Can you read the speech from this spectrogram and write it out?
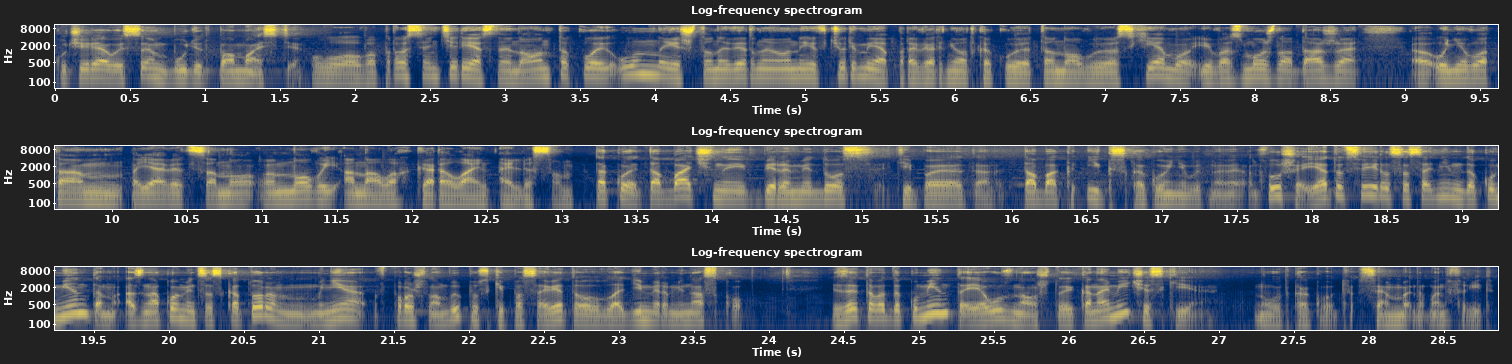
Кучерявый Сэм будет по масти. О, вопрос интересный, но он такой умный, что, наверное, он и в тюрьме провернет какую-то новую схему, и, возможно, даже э, у него там появится но, новый аналог Каролайн Эллисон. Такой табачный пирамидос, типа это, табак X какой-нибудь, наверное. Слушай, я тут сверился с одним документом, ознакомиться с которым мне в прошлом выпуске посоветовал Владимир Миноскоп. Из этого документа я узнал, что экономические, ну вот как вот Сэм Манфрид,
